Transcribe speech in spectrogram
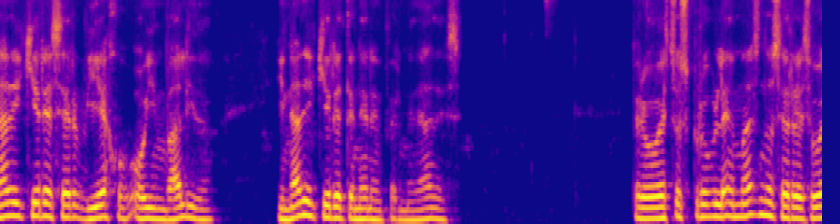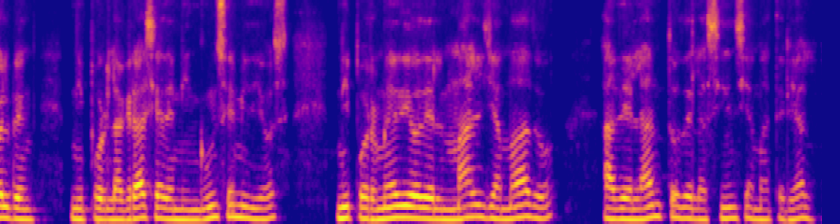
Nadie quiere ser viejo o inválido. Y nadie quiere tener enfermedades. Pero estos problemas no se resuelven ni por la gracia de ningún semidios, ni por medio del mal llamado adelanto de la ciencia material.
